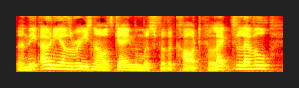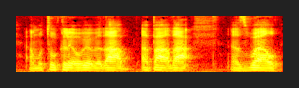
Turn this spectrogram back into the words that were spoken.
And the only other reason I was getting them was for the card collector level, and we'll talk a little bit about that, about that as well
